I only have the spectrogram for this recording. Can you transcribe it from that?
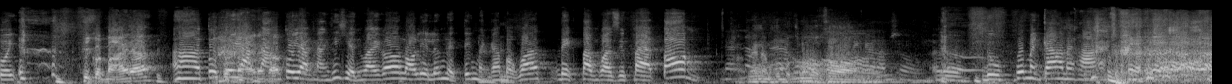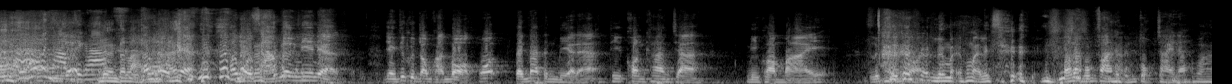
ตัวผิดกฎหมายนะ อ่าตัวตัวอย่างหนังนะครับตัวอย่างหนังที่เขียนไว้ก็ล้อเลียนเรื่องเรตติ้งเหมือนกันบอกว่าเด็กต่ำกว่า 18 ต้อง แนะนำผู้ปกครอง เออ ดูพวกมันกล้าไหมคะดูพวกมันทำสิคะ เดินตลาดทั้งหมดเนี่ยทั้งหมดสามเรื่องนี้เนี่ย อย่างที่คุณจอมขวัญบอกเพราะเป็นแม่เป็นเมียนะฮะที่ค่อนข้างจะมีความหมายลึกซึ้งหน่อยเรื่องหมายความหมายลึกซึ้งตอนแรกผมฟังเนี่ยผมตกใจนะ ว่า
